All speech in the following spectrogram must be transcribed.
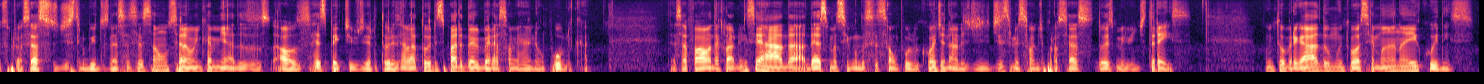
Os processos distribuídos nessa sessão serão encaminhados aos respectivos diretores relatores para deliberação em reunião pública. Dessa forma, declaro encerrada a 12ª Sessão Pública Ordinária de Distribuição de Processos 2023. Muito obrigado, muito boa semana e cuidem-se.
